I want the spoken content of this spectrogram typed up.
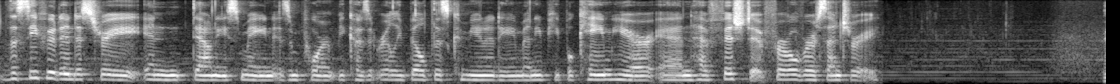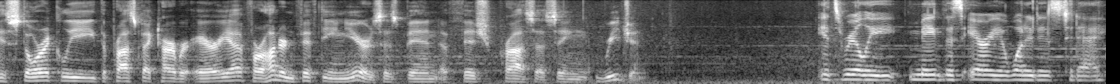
The seafood industry in down East Maine is important because it really built this community. Many people came here and have fished it for over a century. Historically, the Prospect Harbor area for 115 years has been a fish processing region. It's really made this area what it is today.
